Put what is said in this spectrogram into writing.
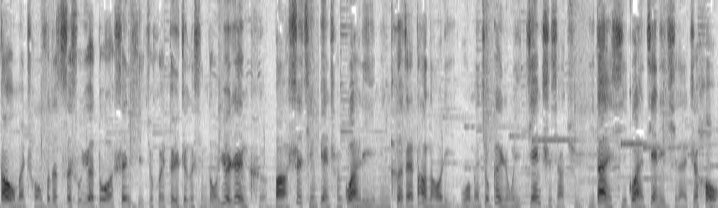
当我们重复的次数越多，身体就会对这个行动越认可。把事情变成惯例，铭刻在大脑里，我们就更容易坚持下去。一旦习惯建立起来之后，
